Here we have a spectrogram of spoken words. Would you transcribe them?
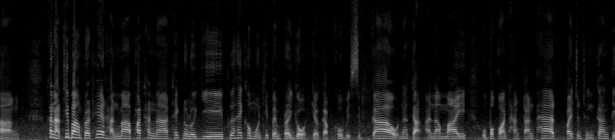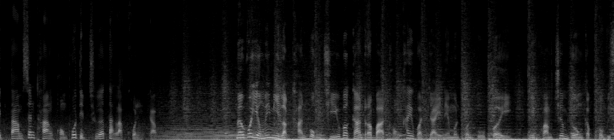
ห่าง ขณะที่บางประเทศหันมาพัฒนาเทคโนโลยี เพื่อให้ข้อมูลที่เป็นประโยชน์เกี่ยวกับโควิด -19 19 หน้ากากอนามัย อุปกรณ์ทางการแพทย์ ไปจนถึงการติดตามเส้นทางของผู้ติดเชื้อแต่ละคนครับ แม้ว่ายังไม่มีหลักฐานบ่งชี้ว่าการระบาดของไข้หวัดใหญ่ในมณฑลหูเป่ยมีความเชื่อมโยงกับโควิด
